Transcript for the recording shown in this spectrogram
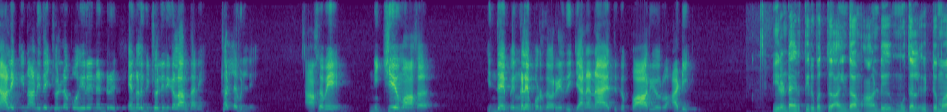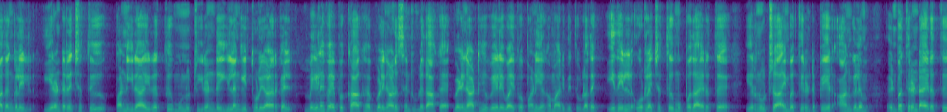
நாளைக்கு நான் இதை சொல்லப் போகிறேன் என்று எங்களுக்கு சொல்லியிருக்கலாம் தானே? சொல்லவில்லை. ஆகவே நிச்சயமாக இந்த எங்களை பொறுத்தவரை இது ஜனநாயகத்துக்கு பாரியொரு அடி. இரண்டாயிரத்தி இருபத்தி ஐந்தாம் ஆண்டு முதல் எட்டு மாதங்களில் இரண்டு லட்சத்து பன்னிராயிரத்து முன்னூற்றி இரண்டு இலங்கை தொழிலாளர்கள் வேலைவாய்ப்புக்காக வெளிநாடு சென்றுள்ளதாக வெளிநாட்டு வேலைவாய்ப்பு பணியகம் அறிவித்துள்ளது. இதில் ஒரு லட்சத்து முப்பதாயிரத்து இருநூற்று ஐம்பத்தி இரண்டு பேர் ஆண்களும் எண்பத்தி இரண்டாயிரத்து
